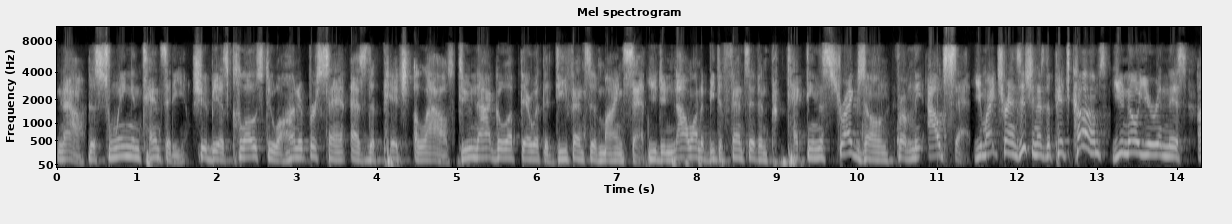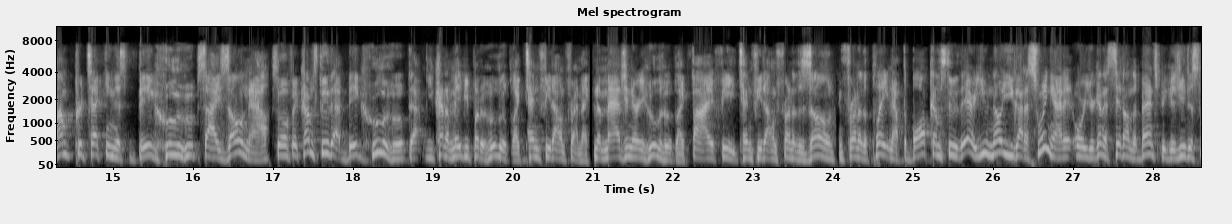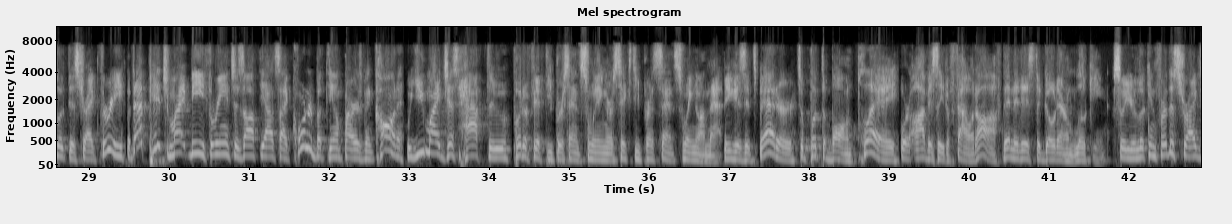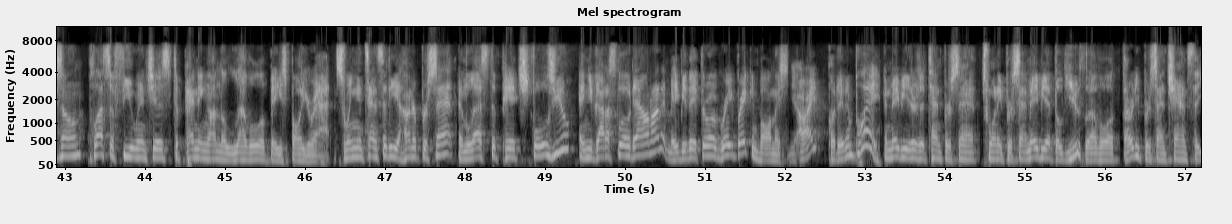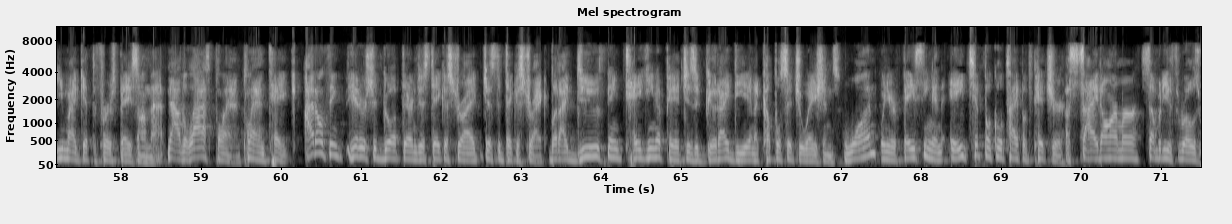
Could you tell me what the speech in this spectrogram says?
Now, the swing intensity should be as close to 100% as the pitch allows. Do not go up there with a defensive mindset. You do not want to be defensive and protecting the strike zone from the outset. You might transition as the pitch comes. You know you're in this, I'm protecting this big hula hoop size zone now. So if it comes through that big hula hoop, that you kind of maybe put a hula hoop like 10 feet out in front, like an imaginary hula hoop, like five feet, 10 feet out in front of the zone, in front of the plate. Now, if the ball comes through there, you know you got to swing at it or you're going to sit on the bench because you just looked at strike three. But that pitch might be three inches off the outside corner, but the umpire's been calling it. Well, you might just have to put a 50% swing or 60% swing on that because it's better to put the ball in play or obviously to foul it off than it is to go down looking. So you're looking for the strike zone plus a few inches depending on the level of baseball you're at. Swing intensity 100% unless the pitch fools you and you got to slow down on it. Maybe they throw a great breaking ball and they say, all right, put it in play. And maybe there's a 10%, 20%, maybe at the youth level, a 30% chance that you might get the first base on that. Now, the last plan, plan take. I don't think hitters should go up there and just take a strike just to take a strike, but I do think taking a pitch is a good idea in a couple situations. One, when you're facing an atypical type of pitcher, a side armor, somebody who throws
